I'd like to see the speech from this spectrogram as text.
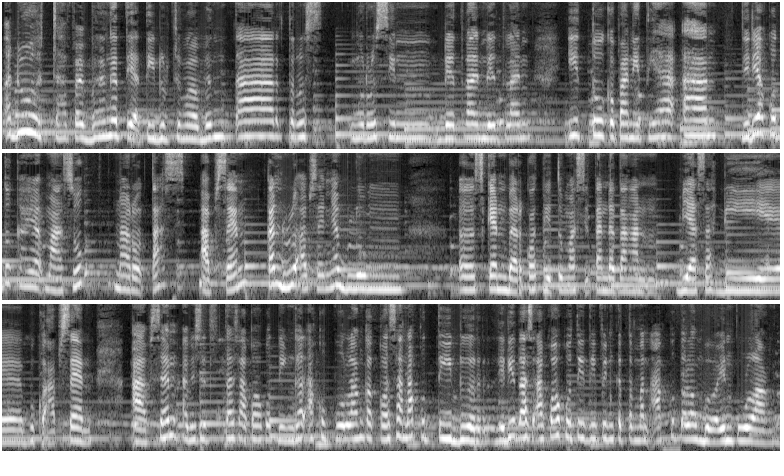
aduh capek banget ya tidur cuma bentar terus ngurusin deadline deadline itu kepanitiaan. Jadi aku tuh kayak masuk naruh tas absen. Kan dulu absennya belum eh, scan barcode gitu masih tanda tangan biasa di buku absen. Absen abis itu tas aku aku tinggal aku pulang ke kosan aku tidur. Jadi tas aku aku titipin ke teman aku tolong bawain pulang.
